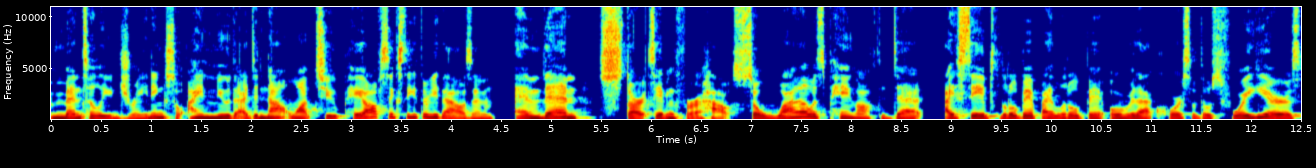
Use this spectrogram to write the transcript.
mentally draining. So I knew that I did not want to pay off 63,000 and then start saving for a house. So while I was paying off the debt, I saved little bit by little bit over that course of those four years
